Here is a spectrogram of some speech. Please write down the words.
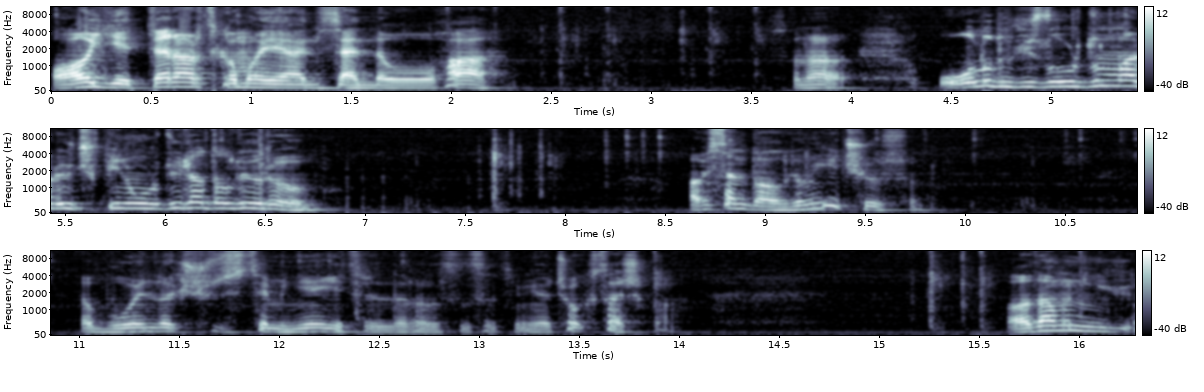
Ay yeter artık ama yani sende oha. Sana oğlum 100 ordum var 3000 orduyla dalıyorum. Abi sen dalga mı geçiyorsun? Ya bu oyundaki şu sistemi niye getirdiler anasını satayım ya çok saçma. Adamın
